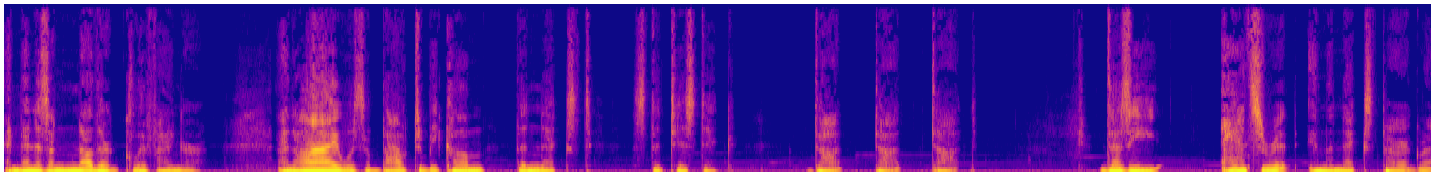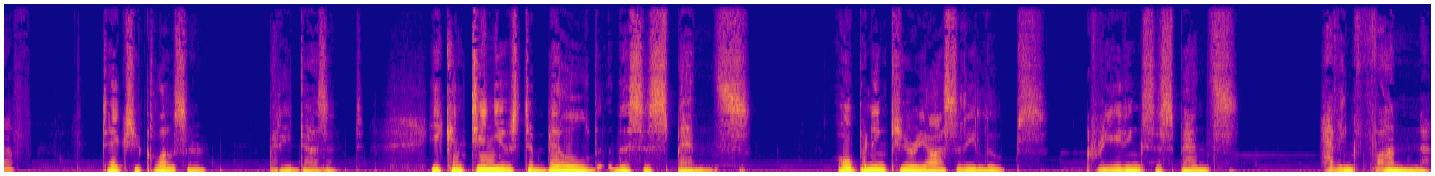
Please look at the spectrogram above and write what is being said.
And then there's another cliffhanger. And I was about to become the next statistic. Dot, dot, dot. Does he answer it in the next paragraph? Takes you closer, but he doesn't. He continues to build the suspense, opening curiosity loops, creating suspense, having fun,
